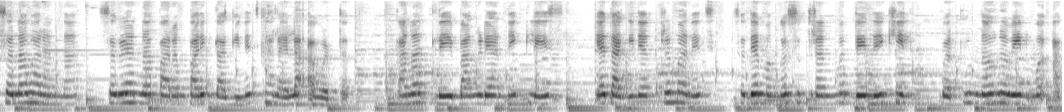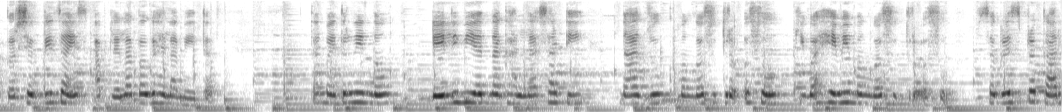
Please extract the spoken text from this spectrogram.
सणावारांना सगळ्यांना पारंपरिक दागिनेच घालायला आवडतात. कानातले बांगड्या नेकलेस या दागिन्यांप्रमाणेच सध्या मंगळसूत्रांमध्ये देखील भरपूर नवनवीन व आकर्षक डिझाईन्स आपल्याला बघायला मिळतात. तर मैत्रिणींनो डेली वियरना घालण्यासाठी नाजूक मंगळसूत्र असो किंवा हेवी मंगळसूत्र असो सगळेच प्रकार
